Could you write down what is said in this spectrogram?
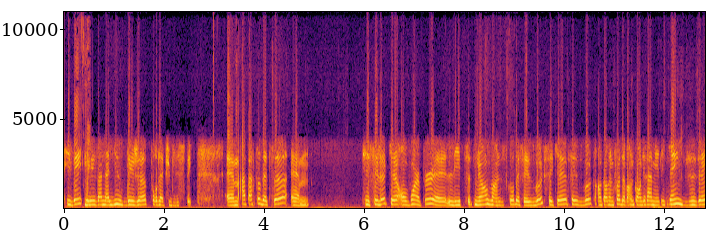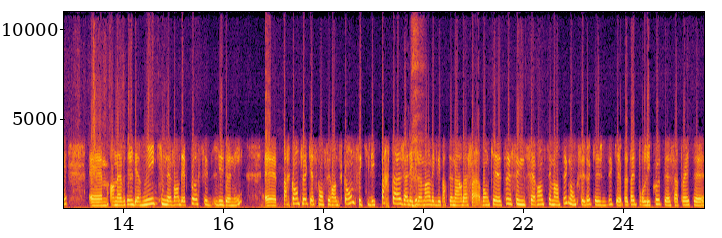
privés Oui. et les analyse déjà pour de la publicité. Euh, à partir de ça, puis c'est là qu'on voit un peu euh, les petites nuances dans le discours de Facebook, c'est que Facebook, encore une fois, devant le Congrès américain, disait euh, en avril dernier qu'il ne vendait pas les données. Euh, par contre, là, qu'est-ce qu'on s'est rendu compte, c'est qu'il les partage allègrement avec des partenaires d'affaires. Donc, euh, tu sais, c'est une différence sémantique. Donc, c'est là que je dis que peut-être pour l'écoute, euh, ça peut être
